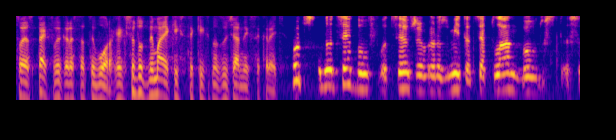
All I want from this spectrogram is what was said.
той аспект використати ворог, якщо тут немає якихось таких надзвичайних секретів? Ц- ну це був це вже ви розумієте. Це план був с- с-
